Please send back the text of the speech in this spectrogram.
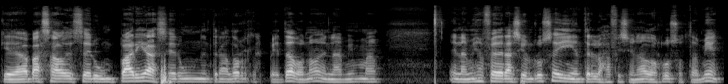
que ha pasado de ser un paria a ser un entrenador respetado, ¿no? En la misma, en la misma Federación Rusa y entre los aficionados rusos también.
